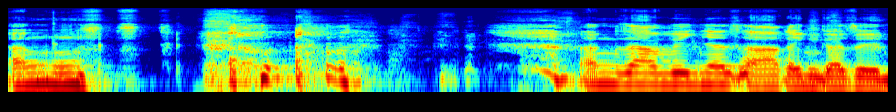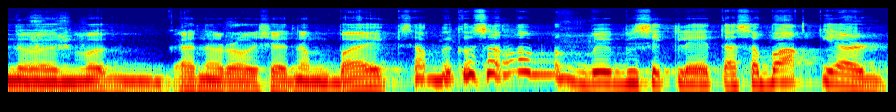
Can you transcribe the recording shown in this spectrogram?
ang ang sabi niya sa akin kasi noon, mag ano raw siya ng bike. Sabi ko, saan ka magbibisikleta? Sa backyard.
